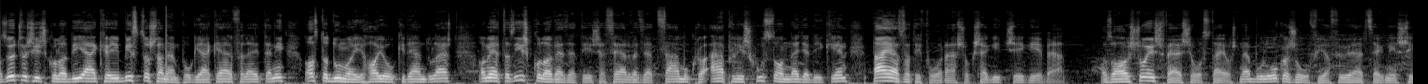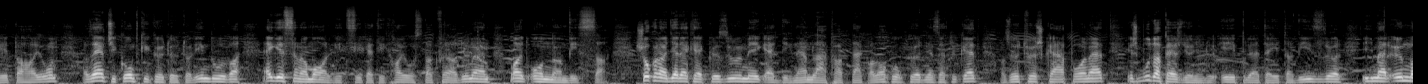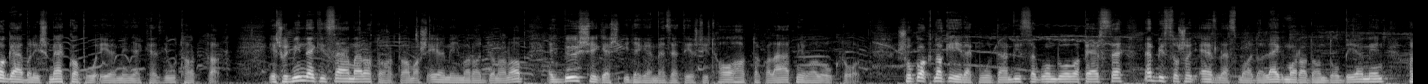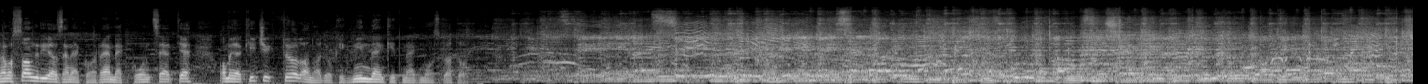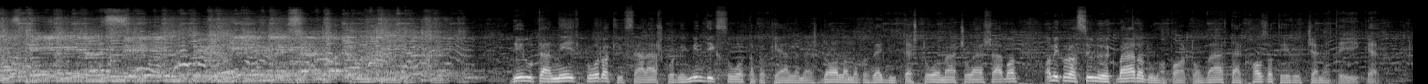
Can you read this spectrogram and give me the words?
Az ötvös iskola diákjai biztosan nem fogják elfelejteni azt a Dunai hajókirándulást, amelyet az iskola vezetése szervezett számukra április 24-én pályázati források segítségével. Az alsó és felső osztályos nebulók a Zsófia főhercegné sétahajón, az Elcsi kompkikötőtől indulva egészen a Margit szigetig hajóztak fel a Dunán, majd onnan vissza. Sokan a gyerekek közül még eddig nem láthatták a lakókörnyezetüket, az ötvös kápolnát és Budapest gyönyörű épületeit a vízről, így már önmagában is megkapó élményekhez juthattak. És hogy mindenki számára tartalmas élmény maradjon a nap, egy bőséges idegenvezetést is hallhattak a látnivalókról. Sokaknak évek múltán visszagondolva persze, nem biztos, hogy ez lesz majd a legmaradandóbb élmény, hanem a Sangria zenekar remek koncertje, amely a kicsiktől a nagyokig mindenkit megmozgatott. Délután négykor, a kiszálláskor még mindig szóltak a kellemes dallamok az együttes tolmácsolásában, amikor a szülők már a Dunaparton várták hazatérő csemetéiket.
